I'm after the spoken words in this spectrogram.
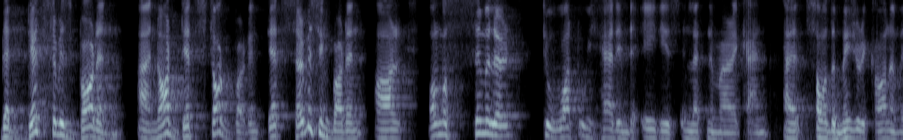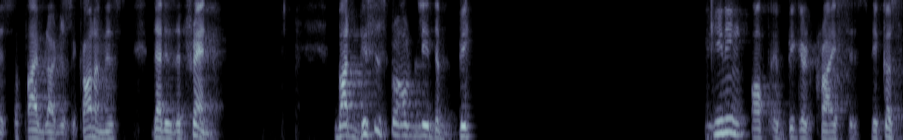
that debt service burden, uh, not debt stock burden, debt servicing burden are almost similar to what we had in the 80s in Latin America and uh, some of the major economies, the five largest economies, that is the trend. But this is probably the big beginning of a bigger crisis because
